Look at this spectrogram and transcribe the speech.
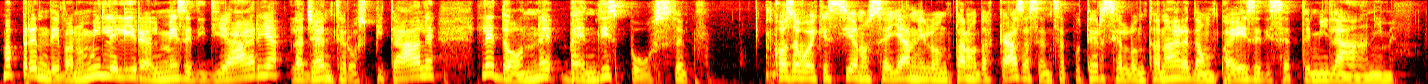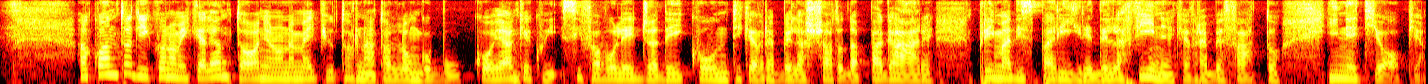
ma prendevano mille lire al mese di diaria, la gente era ospitale, le donne ben disposte. Cosa vuoi che siano sei anni lontano da casa senza potersi allontanare da un paese di 7.000 anime? A quanto dicono Michele Antonio non è mai più tornato a Longobucco e anche qui si favoleggia dei conti che avrebbe lasciato da pagare prima di sparire, della fine che avrebbe fatto in Etiopia.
